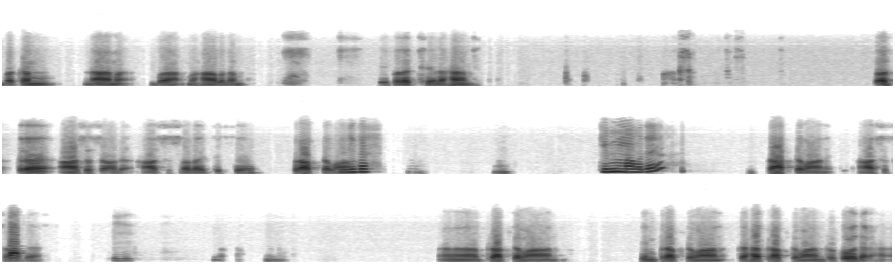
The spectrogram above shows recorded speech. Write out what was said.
बकं नाम महाबलम्। इति पदच्छेदः। तत्र आससाद। आससाद इत्युक्ते प्राप्तवान्। हम्म? किं महोदय? प्राप्तवान् आससाद हम्म। प्राप्तवान् किं प्राप्तवान् कः प्राप्तवान्? रुकोदरः।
